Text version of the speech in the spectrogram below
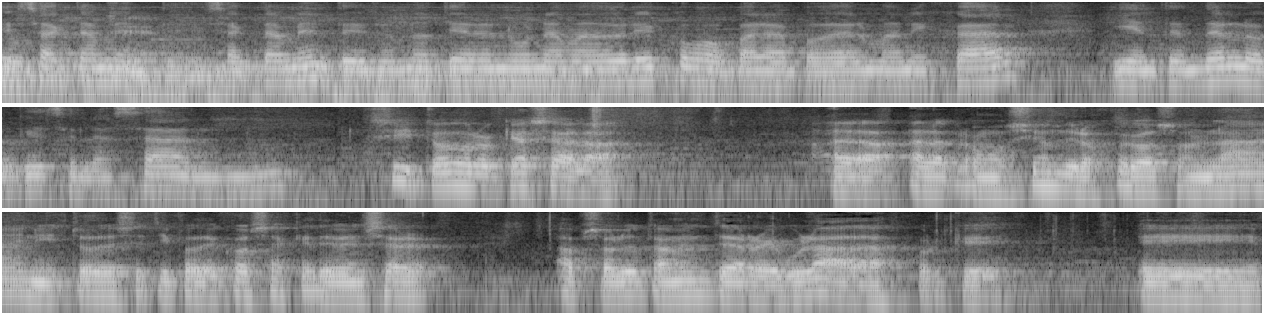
Exactamente, exactamente. Ellos no tienen una madurez como para poder manejar y entender lo que es el azar. Sí, todo lo que hace a la, a la, promoción de los juegos online y todo ese tipo de cosas que deben ser absolutamente reguladas, porque eh,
